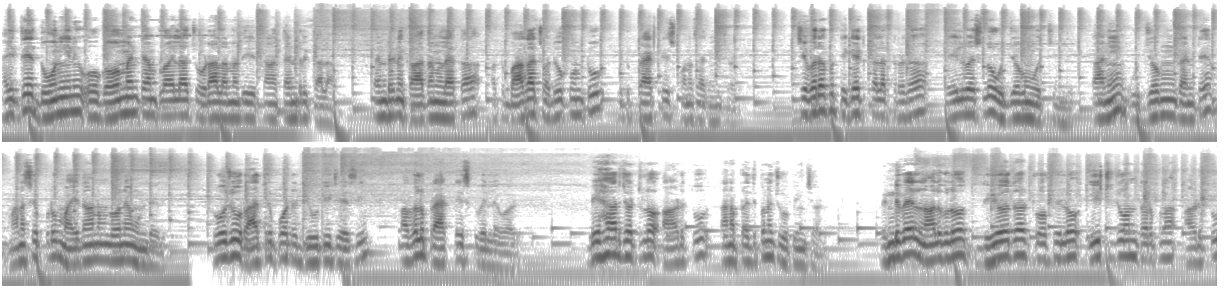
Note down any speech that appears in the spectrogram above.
అయితే ధోనిని ఓ గవర్నమెంట్ ఎంప్లాయీలా చూడాలన్నది తన తండ్రి కళ తండ్రిని కాదనలేక అటు బాగా చదువుకుంటూ ఇటు ప్రాక్టీస్ కొనసాగించాడు. చివరకు టికెట్ కలెక్టర్గా రైల్వేస్లో ఉద్యోగం వచ్చింది. కానీ ఉద్యోగం కంటే మనసు ఎప్పుడు మైదానంలోనే ఉండేది. రోజు రాత్రిపూట డ్యూటీ చేసి పగలు ప్రాక్టీస్కి వెళ్ళేవాడు. బీహార్ జట్టులో ఆడుతూ తన ప్రతిభను చూపించాడు. రెండు వేల నాలుగులో దియోదర్ ట్రోఫీలో ఈస్ట్ జోన్ తరపున ఆడుతూ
